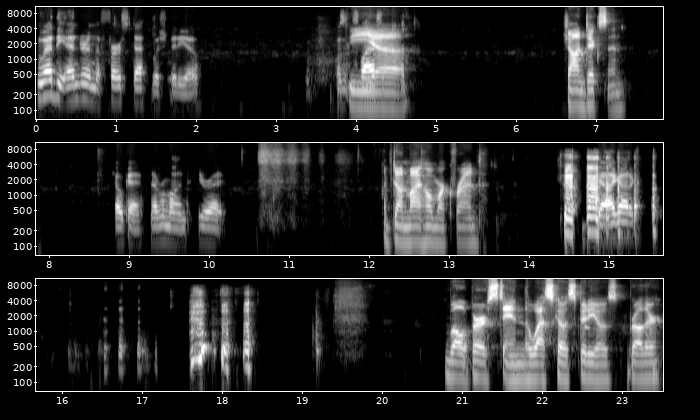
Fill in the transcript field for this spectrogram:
Who had the ender in the first Death Wish video? Was it The Slash? uh Jon Dickson. Okay, never mind. You're right. I've done my homework, friend. Yeah, I got it. Well versed in the West Coast videos, brother.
